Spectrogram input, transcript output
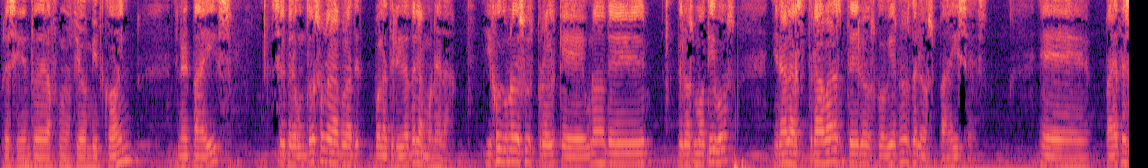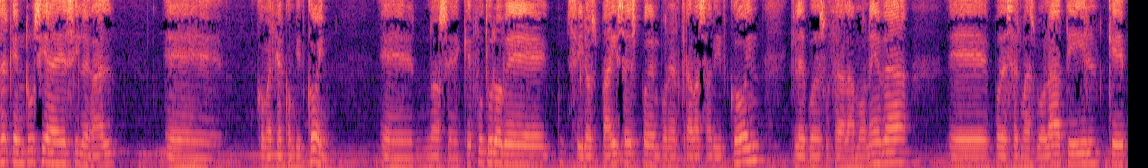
presidente de la Fundación Bitcoin en el país. Se le preguntó sobre la volat- volatilidad de la moneda. Dijo que uno de sus que uno de, de los motivos era las trabas de los gobiernos de los países. Eh, parece ser que en Rusia es ilegal eh, comerciar con Bitcoin. Eh, no sé, ¿qué futuro ve si los países pueden poner trabas a Bitcoin? ¿Qué le puede suceder a la moneda? Eh, ¿Puede ser más volátil? ¿Qué,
